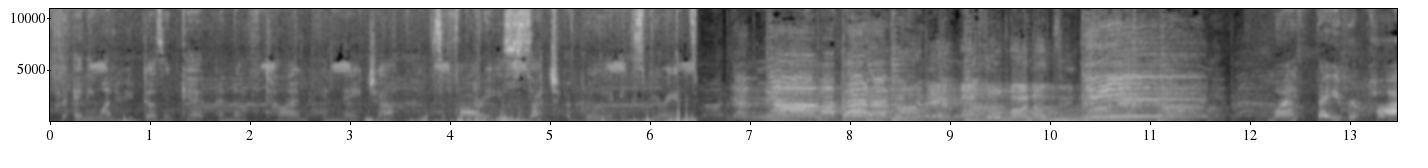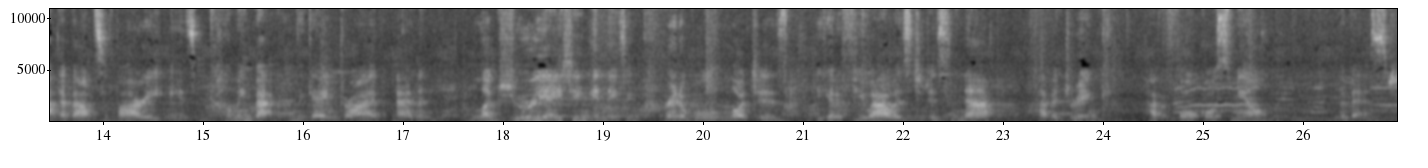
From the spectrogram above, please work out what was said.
For anyone who doesn't get enough time in nature, safari is such a brilliant experience. My favourite part about safari is coming back from the game drive and luxuriating in these incredible lodges. You get a few hours to just nap, have a drink, have a four course meal, the best.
